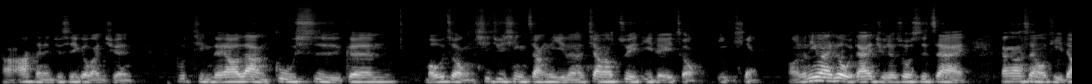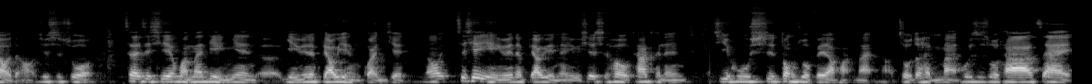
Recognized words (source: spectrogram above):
啊，它可能就是一个完全不停的要让故事跟。某种戏剧性张力呢，降到最低的一种影像。好，那另外一个我当然觉得说是在刚刚胜宏提到的哦，就是说在这些缓慢电影里面，呃，演员的表演很关键。然后这些演员的表演呢，有些时候他可能几乎是动作非常缓慢啊，走得很慢，或者是说他在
